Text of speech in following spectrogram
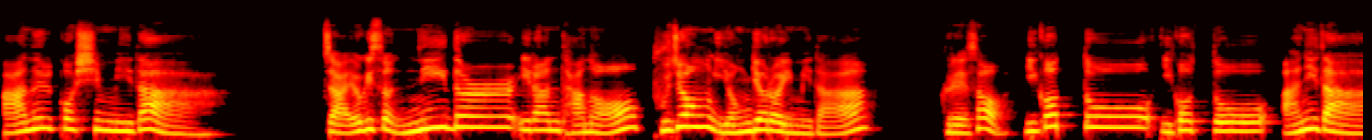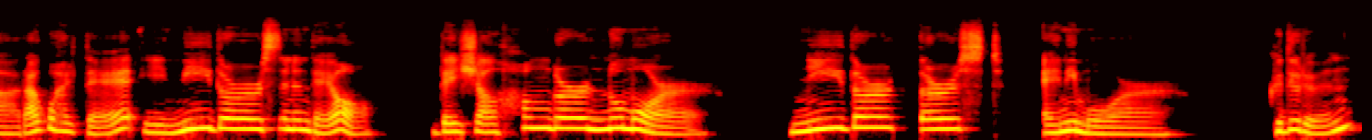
않을 것입니다. 자, 여기서 neither 이란 단어 부정 연결어입니다. 그래서 이것도 이것도 아니다 라고 할 때 이 neither 쓰는데요. They shall hunger no more, neither thirst anymore. 그들은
